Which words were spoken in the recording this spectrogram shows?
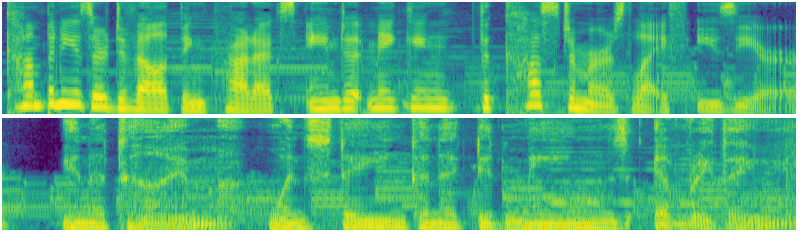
companies are developing products aimed at making the customer's life easier. In a time when staying connected means everything.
